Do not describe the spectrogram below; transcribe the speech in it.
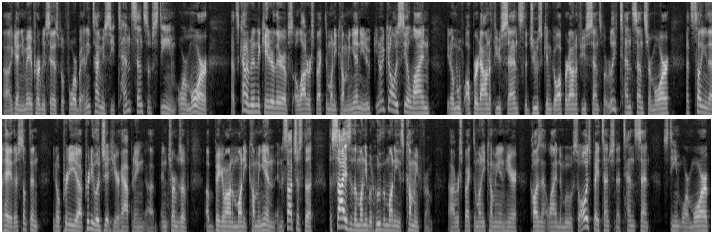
Uh, again, you may have heard me say this before, but anytime you see 10 cents of steam or more, that's kind of an indicator there of a lot of respect and money coming in. You know, you know, you can always see a line, you know, move up or down a few cents. The juice can go up or down a few cents, but really 10 cents or more that's telling you that hey, there's something you know pretty uh, pretty legit here happening uh, in terms of a big amount of money coming in, and it's not just the the size of the money, but who the money is coming from. Uh, respect to money coming in here, causing that line to move. So always pay attention to 10 cent steam or more.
